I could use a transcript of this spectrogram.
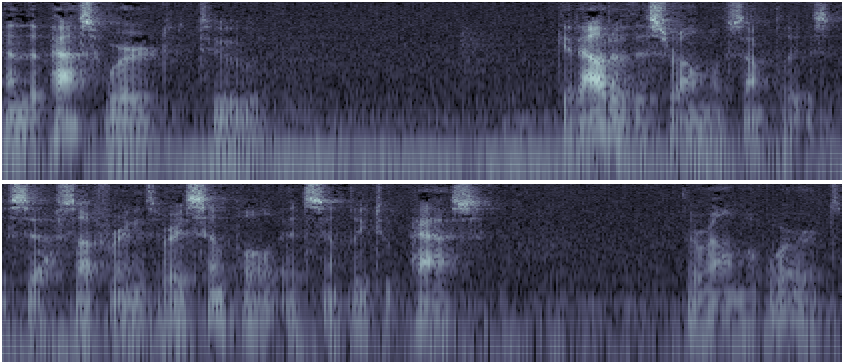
And the password to get out of this realm of suffering is very simple. It's simply to pass the realm of words.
